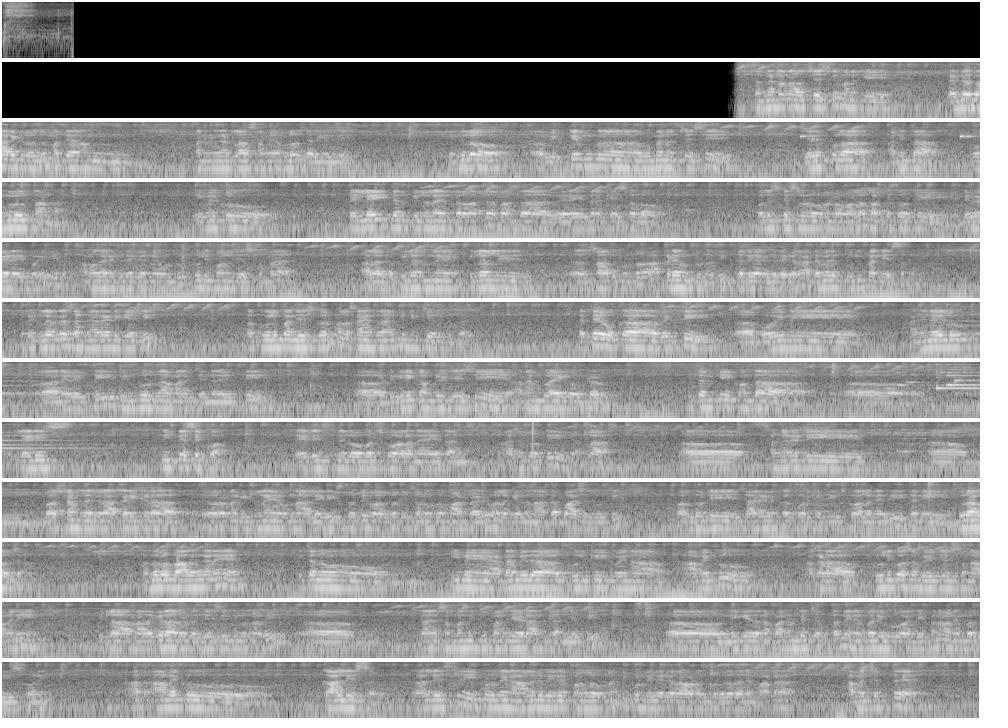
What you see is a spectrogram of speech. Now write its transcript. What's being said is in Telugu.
సంఘటన వచ్చేసి మనకి రెండో తారీఖు రోజు మధ్యాహ్నం పన్నెండు గంటల సమయంలో జరిగింది. ఇందులో విక్టిమ్ ఉమెన్ వచ్చేసి జయపుల అనిత బొంగళూరు తాండా. ఈమెకు పెళ్ళై ఇద్దరు పిల్లలైన తర్వాత భర్త వేరే ఇతర కేసులలో పోలీస్ కేసులలో ఉండడం వల్ల భర్తతోటి డివైడ్ అయిపోయి అమ్మగారింటి దగ్గరనే ఉంటూ కూలి పనులు చేసుకుంటా అలా పిల్లల్ని పిల్లల్ని సాదుకుంటూ అక్కడే ఉంటున్నది తల్లిగారింటి దగ్గర. అడ్డ మీద కూలి పని చేస్తుంది రెగ్యులర్గా సంగారెడ్డికి వెళ్ళి కూలి పని చేసుకొని మళ్ళీ సాయంత్రానికి ఇంటికి చేరుకుంటారు అయితే ఒక వ్యక్తి బోయిని ఆంజనేయులు అనే వ్యక్తి రింగూరు గ్రామానికి చెందిన వ్యక్తి డిగ్రీ కంప్లీట్ చేసి అన్ఎంప్లాయీగా ఉంటాడు. ఇతనికి కొంత లేడీస్ వీక్నెస్ ఎక్కువ. లేడీస్ని లోపరుచుకోవాలనే దాని ఆశతోటి అట్లా సంగారెడ్డి బస్ స్టాండ్ దగ్గర అక్కడిక్కడ ఎవరైనా ఇట్లనే ఉన్న లేడీస్ తోటి వాళ్ళతోటి చనువుగా మాట్లాడి వాళ్ళకి ఏదైనా డబ్బాశ చూపి వాళ్ళతోటి శారీరక కోరిక తీర్చుకోవాలనేది ఇతని దురాలోచన. అందులో భాగంగానే ఇతను ఈమె అడ్డ మీద కూలికి పోయిన ఆమెకు అక్కడ కూలి కోసం వెయిట్ చేస్తున్నామని ఇట్లా నా దగ్గర రెండు జేసీబీలు ఉన్నవి దానికి సంబంధించి పని చేయడానికి అని చెప్పి నీకు ఏదైనా పని ఉంటే చెప్తా నీ నెంబర్ ఇవ్వు అని చెప్పి ఆ నెంబర్ తీసుకొని ఆమెకు కాల్ చేస్తారు. కాల్ చేస్తే ఇప్పుడు నేను ఆల్రెడీ వేరే పనిలో ఉన్నా ఇప్పుడు నీ దగ్గర రావడం కుదరదు అనే మాట ఆమె చెప్తే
